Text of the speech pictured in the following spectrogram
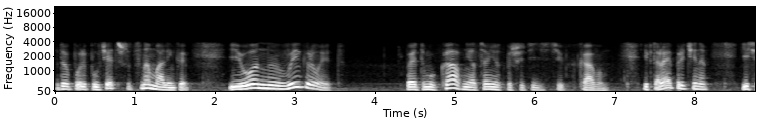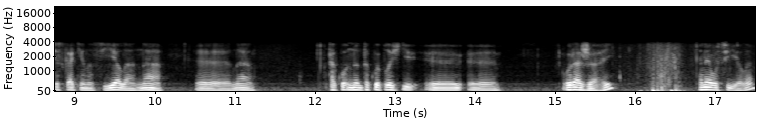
этого поля, получается, что цена маленькая. И он выигрывает. Поэтому кав не оценивают по 60 кавам. И вторая причина, если скотина съела на, э, на, такой, на такой площади э, э, урожай, она его съела,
